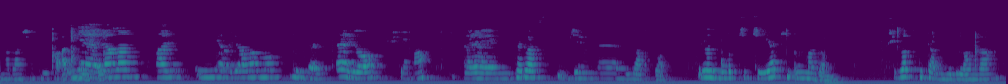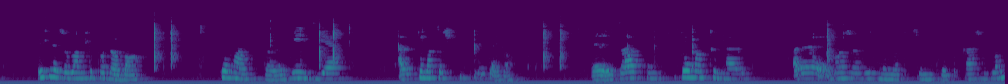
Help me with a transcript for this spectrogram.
Na razie tylko Nie, arbuzy. ja mam, a, nie, ja mam obsługę. Elo, Siema. Em, teraz idziemy, jak to? Teraz zobaczycie, jaki on ma dom. W środku tak wygląda. Myślę, że Wam się podoba. Tu ma telewizję, ale tu ma coś ukrytego. E, Zatem tu ma tunel, ale może w innym odcinku pokażę Wam.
